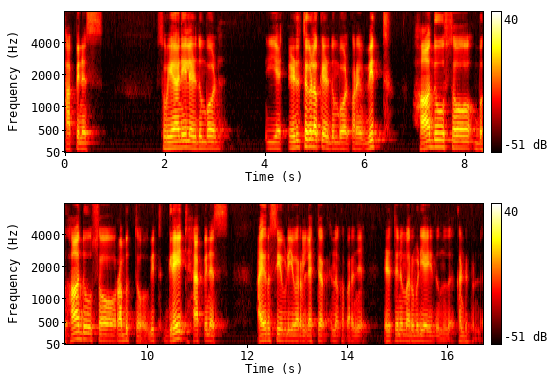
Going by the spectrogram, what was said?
ഹാപ്പിനെസ് സുറിയാനിയിൽ എഴുതുമ്പോൾ ഈ എഴുത്തുകളൊക്കെ എഴുതുമ്പോൾ പറയും വിത്ത് ഹാദൂസോ ബഹാദൂസോ റബുത്തോ with great happiness. I received your letter എന്നൊക്കെ പറഞ്ഞ് എഴുത്തിന് മറുപടി എഴുതുന്നത് കണ്ടിട്ടുണ്ട്.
